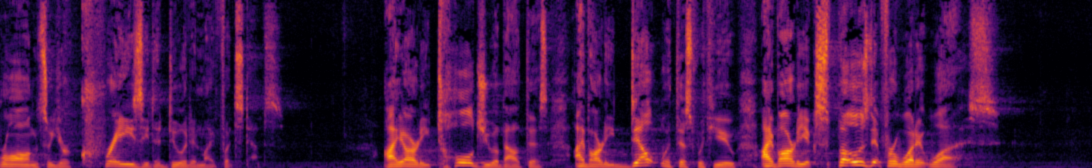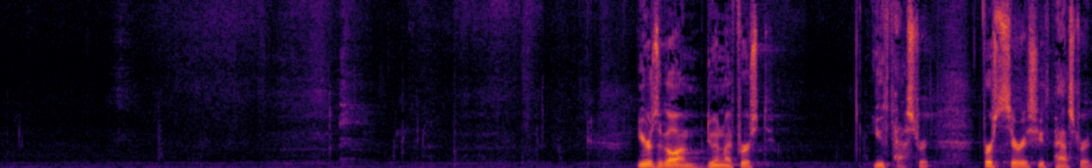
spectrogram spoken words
wrong, so you're crazy to do it in my footsteps. I already told you about this. I've already dealt with this with you. I've already exposed it for what it was. Years ago, I'm doing my first youth pastorate, first serious youth pastorate.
